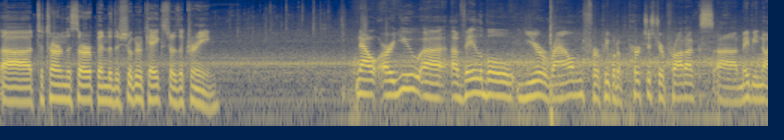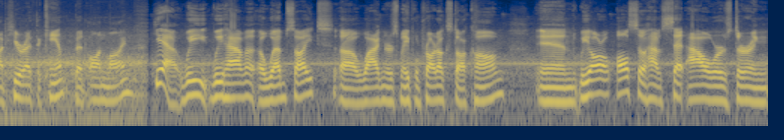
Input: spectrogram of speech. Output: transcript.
uh, to turn the syrup into the sugar cakes or the cream. Now, are you uh, available year round for people to purchase your products? Uh, maybe not here at the camp, but online. Yeah, we, we have a, a website, uh, wagnersmapleproducts.com, and we al- also have set hours during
